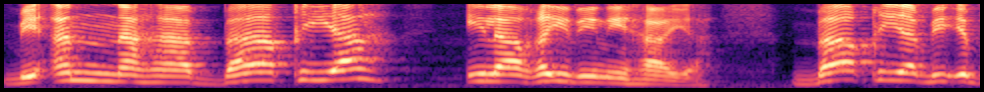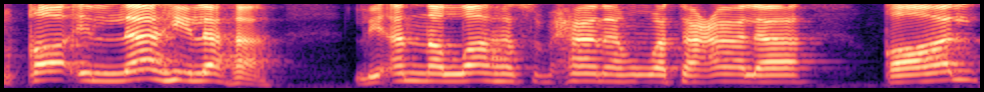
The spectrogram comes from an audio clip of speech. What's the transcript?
بأنها باقية إلى غير نهاية باقية بإبقاء الله لها لأن الله سبحانه وتعالى قال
